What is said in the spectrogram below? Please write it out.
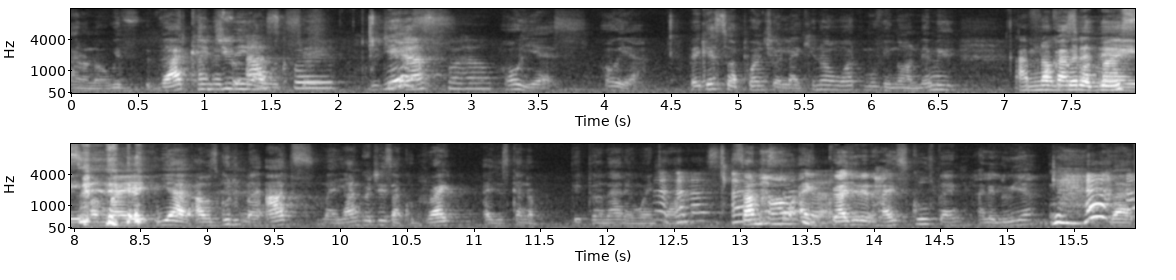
I don't know with that kind Did of thing. I ask would for say, it? Did you ask for help? Oh yes, oh yeah. But it gets to a point you're like, you know what? Moving on. Let me. I'm not good at my- this. on my, yeah, I was good with my arts, my languages. I could write. I just kind of picked on that and went Yeah, on. and I Somehow I graduated high school. Thank hallelujah. but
